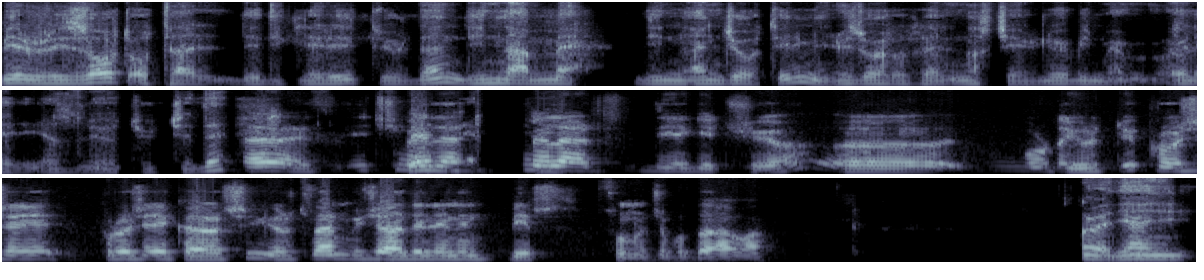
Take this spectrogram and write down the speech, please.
bir resort otel dedikleri türden dinlenme dinlence oteli mi? Resort otel nasıl çevriliyor bilmiyorum. Öyle yazılıyor Türkçe'de. Evet. içmeler, ben... içmeler diye geçiyor. Ee, burada yürüttüğü projeye, projeye karşı yürütülen mücadelenin bir sonucu bu dava. Evet yani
